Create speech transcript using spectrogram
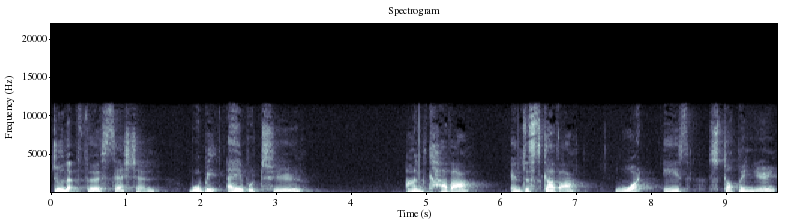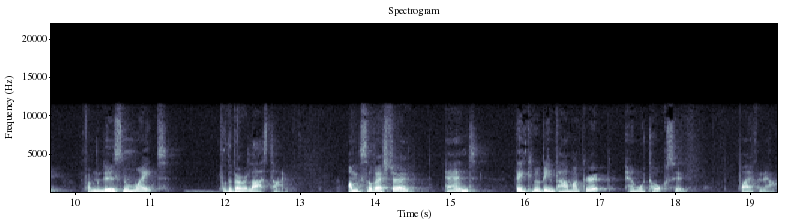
doing that first session, we'll be able to uncover and discover what is stopping you from losing weight for the very last time. I'm Silvestro and thank you for being part of my group and we'll talk soon. Bye for now.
